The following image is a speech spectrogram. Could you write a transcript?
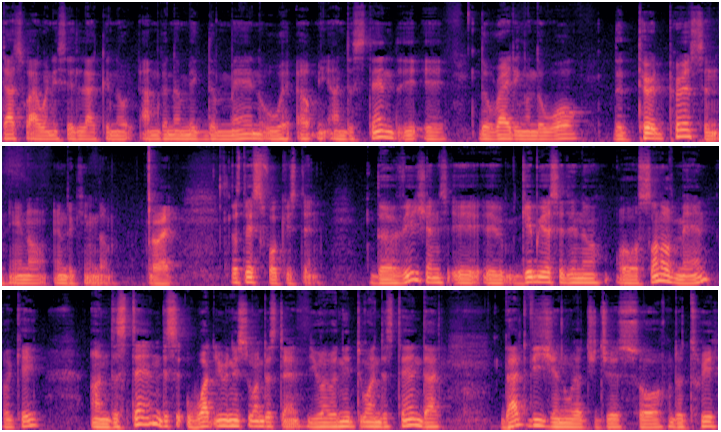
That's why when he said like you know I'm gonna make the man who will help me understand the, uh, the writing on the wall the third person you know in the kingdom. All right, let's let's focus then. The visions, uh, Gabriel said, you know, or son of man, okay, understand this. Is what you need to understand. You need to understand that that vision that you just saw, the three,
